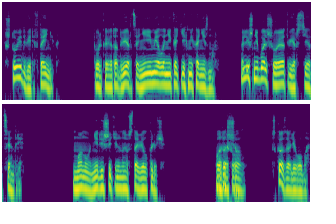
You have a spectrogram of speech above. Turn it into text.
что и дверь в тайник. Только эта дверца не имела никаких механизмов, лишь небольшое отверстие в центре. Ману нерешительно вставил ключ. «Подошел», Подошел — сказали оба.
